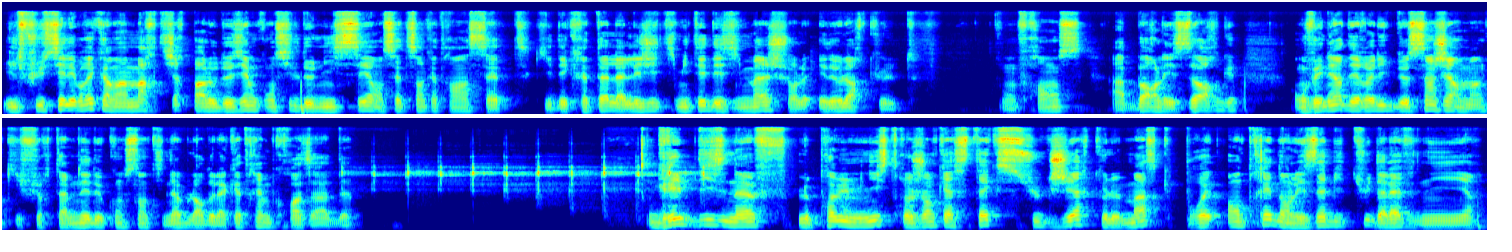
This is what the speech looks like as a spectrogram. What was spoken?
il fut célébré comme un martyr par le deuxième concile de Nicée en 787, qui décréta la légitimité des images et de leur culte. En France, à Bord-les-Orgues, on vénère des reliques de Saint-Germain qui furent amenées de Constantinople lors de la quatrième croisade. Grippe 19. Le Premier ministre Jean Castex suggère que le masque pourrait entrer dans les habitudes à l'avenir.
